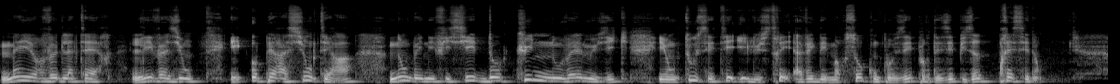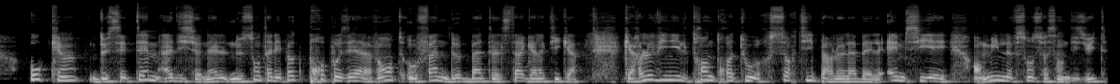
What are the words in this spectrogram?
Meilleur Vœu de la Terre, L'évasion et Opération Terra n'ont bénéficié d'aucune nouvelle musique et ont tous été illustrés avec des morceaux composés pour des épisodes précédents. Aucun de ces thèmes additionnels ne sont à l'époque proposés à la vente aux fans de Battlestar Galactica, car le vinyle 33 tours sorti par le label MCA en 1978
